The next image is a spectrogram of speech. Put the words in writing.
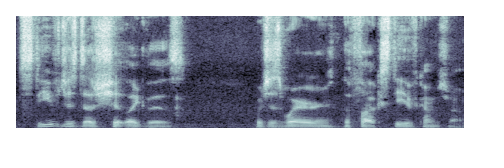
Steve just does shit like this, which is where the fuck Steve comes from.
